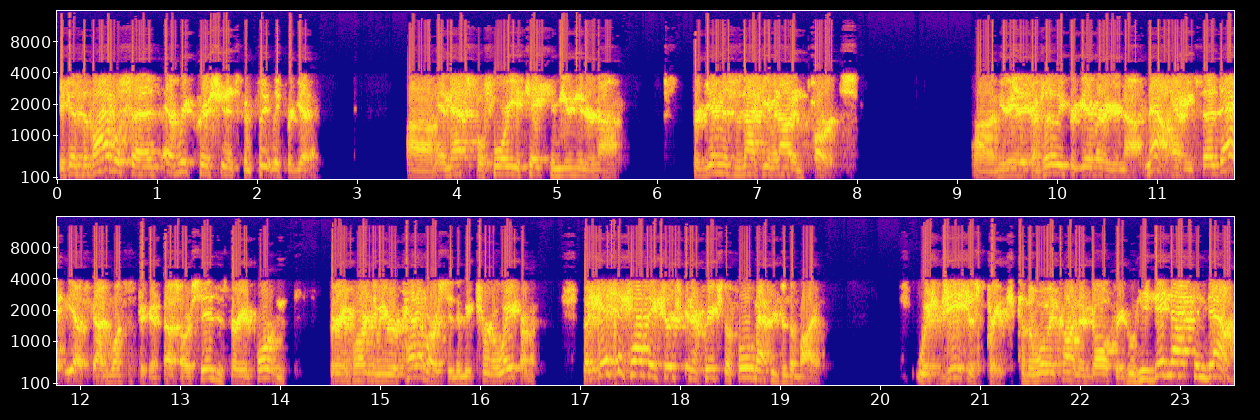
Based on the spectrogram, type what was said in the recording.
Because the Bible says every Christian is completely forgiven. Um, and that's before you take communion or not. Forgiveness is not given out in parts. Um, you're either completely forgiven or you're not. Now, having said that, yes, God wants us to confess our sins. It's very important. Very important that we repent of our sin, that we turn away from it. But is the Catholic Church going to preach the full message of the Bible, which Jesus preached to the woman caught in adultery, who he did not condemn?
